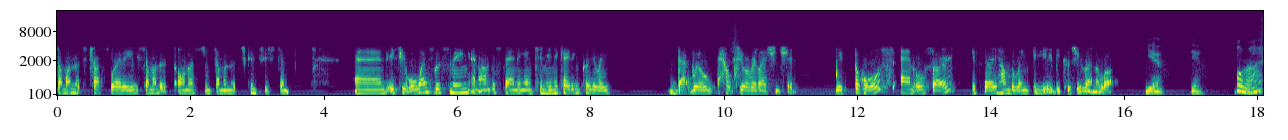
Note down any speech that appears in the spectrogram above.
someone that's trustworthy, someone that's honest, and someone that's consistent. And if you're always listening and understanding and communicating clearly, that will help your relationship with the horse and also it's very humbling for you because you learn a lot. Yeah, yeah. All right.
